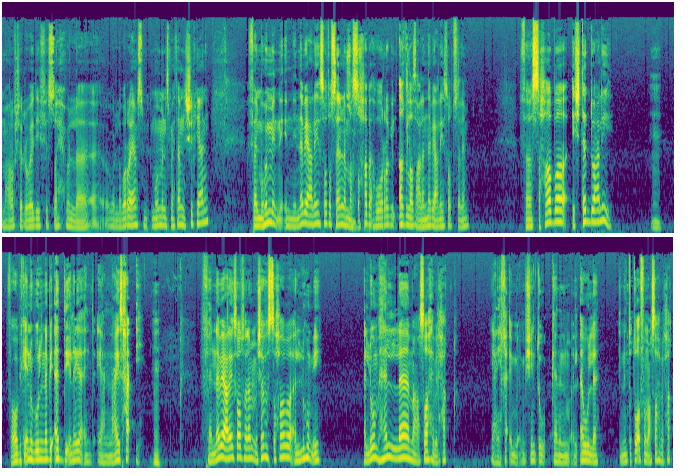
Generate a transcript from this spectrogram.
إيه معرفش الرواية دي في الصحيح ولا ولا بره يعني المهم إني سمعتها من الشيخ يعني. فالمهم إن إن النبي عليه الصلاة والسلام لما الصحابة هو الراجل أغلظ على النبي عليه الصلاة والسلام. فالصحابة اشتدوا عليه. فهو كأنه بيقول للنبي أدي إلي انت يعني أنا عايز حقي. فالنبي عليه الصلاة والسلام لما شاف الصحابة قال لهم إيه؟ قال لهم هل لا مع صاحب الحق؟ يعني خ... مش أنتوا كان الأولى إن أنتوا تقفوا مع صاحب الحق؟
